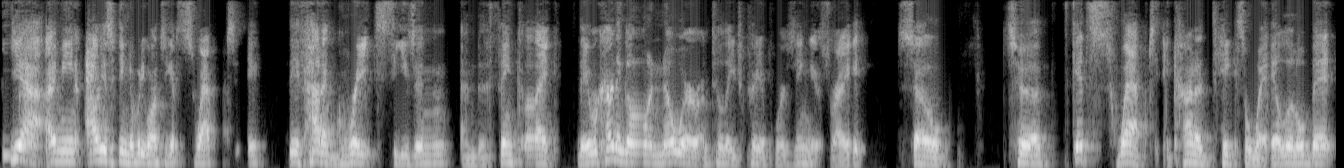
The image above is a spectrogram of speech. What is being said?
Yeah, I mean, obviously nobody wants to get swept. It, they've had a great season, and to think like they were kind of going nowhere until they traded Porzingis, right? So to get swept, it kind of takes away a little bit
